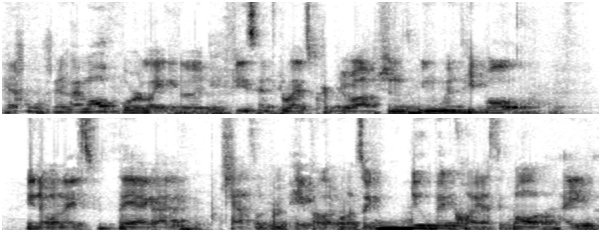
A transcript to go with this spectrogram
Yeah, I mean, I'm all for like the decentralized crypto options. I mean, when people, you know, when I say I got canceled from PayPal, everyone's like, "Do Bitcoin." I was like, well, I,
